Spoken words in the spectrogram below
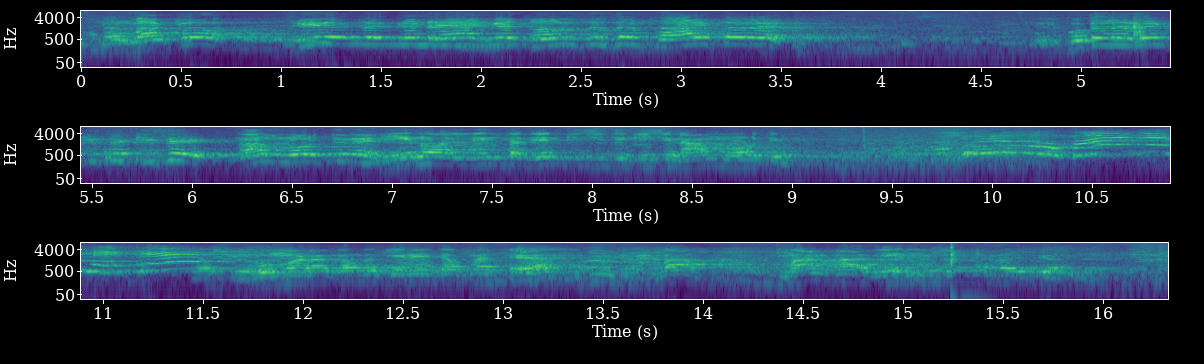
ನನ್ನ ಮಕ್ಳು ಸೀರಿಯಸ್ ಕಂಡ್ರೆ ಹಂಗೆ ಸ್ವಲ್ಪ ಸಾಯ್ತವ್ರೆ. ಕಿಸೆ ಕಿಸೆ. ನಾನು ನೋಡ್ತೀನಿ. ನೀನು ಅಲ್ಲಿ ನಿಂತದೇನ್ ಕಿಸಿತಿ ಕಿಸಿ ನಾನು ನೋಡ್ತೀನಿ. ಶುರು ಮಾಡಿ ಮೇಟ್ರೆ. ಶುರು ಮಾಡಕ ಬಗ್ಗೆ ಏನೈತಪ್ಪ ಮತ್ತೆ ಬಾ ಮಾಡ್ ಬಾ ಅದೇನು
